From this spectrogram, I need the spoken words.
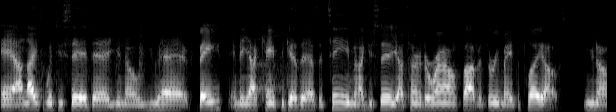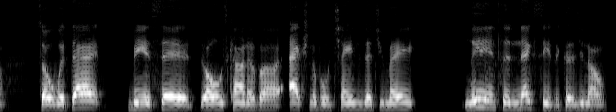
And I liked what you said that you know you had faith, and then y'all came together as a team, and like you said, y'all turned around five and three, made the playoffs. You know, so with that being said, those kind of uh, actionable changes that you made leading into the next season, because you know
